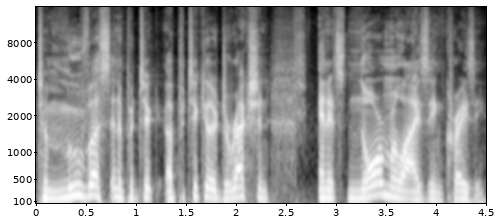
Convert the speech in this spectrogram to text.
to move us in a, partic- a particular direction, and it's normalizing crazy.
